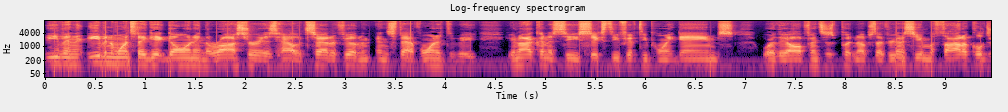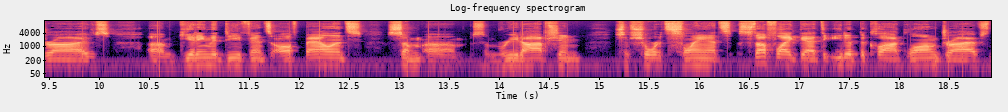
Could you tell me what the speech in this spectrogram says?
even even once they get going in the roster, is how Satterfield and, and staff want it to be. You're not going to see 60, 50 point games where the offense is putting up stuff. You're going to see methodical drives, um, getting the defense off balance, some um, some read option, some short slants, stuff like that to eat up the clock, long drives,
